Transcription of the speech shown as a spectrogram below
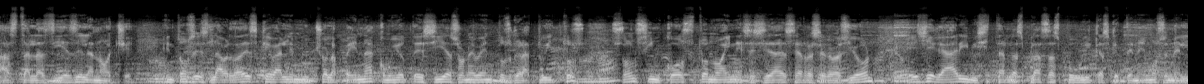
hasta las 10 de la noche. Entonces, la verdad es que vale mucho la pena, como yo te decía, son eventos gratuitos, son sin costo, no hay necesidad de hacer reservación, es llegar y visitar las plazas públicas que tenemos en, el,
